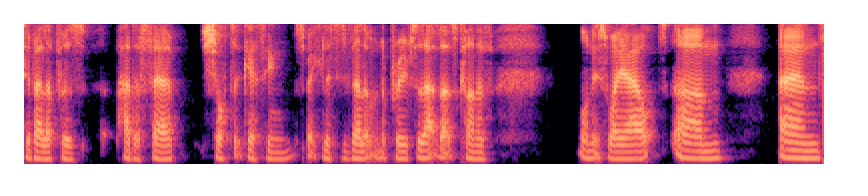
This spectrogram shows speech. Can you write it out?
developers had a fair shot at getting speculative development approved. So that that's kind of on its way out. Um, and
